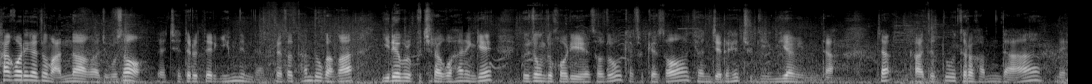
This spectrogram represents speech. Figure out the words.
사거리가 좀 안 나와가지고서 네, 제대로 때리기 힘듭니다. 그래서 탄도 강화 2렙을 붙이라고 하는 게 이 정도 거리에서도 계속해서 견제를 해주기 위함입니다. 자, 가드 또 들어갑니다. 네,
